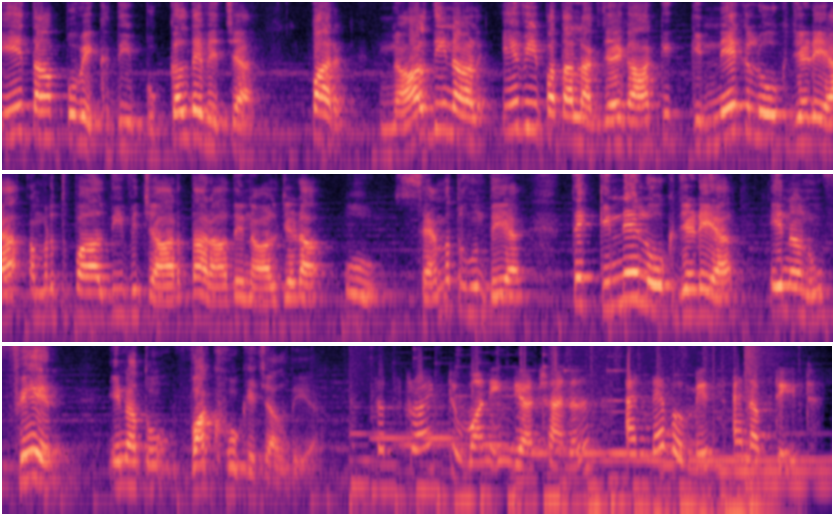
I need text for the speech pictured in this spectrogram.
ਇਹ ਤਾਂ ਭਵਿੱਖ ਦੀ ਬੁੱਕਲ ਦੇ ਵਿੱਚ ਆ। ਪਰ ਨਾਲ ਦੀ ਨਾਲ ਇਹ ਵੀ ਪਤਾ ਲੱਗ ਜਾਏਗਾ ਕਿ ਕਿੰਨੇ ਕੁ ਲੋਕ ਜਿਹੜੇ ਆ ਅੰਮ੍ਰਿਤਪਾਲ ਦੀ ਵਿਚਾਰਧਾਰਾ ਦੇ ਨਾਲ ਜਿਹੜਾ ਉਹ ਸਹਿਮਤ ਹੁੰਦੇ ਆ ਤੇ ਕਿੰਨੇ ਲੋਕ ਜਿਹੜੇ ਆ ਇਹਨਾਂ ਨੂੰ ਫੇਰ ਇਹਨਾਂ ਤੋਂ ਵੱਖ ਹੋ ਕੇ ਚੱਲਦੇ ਆ। Subscribe to One India channel and never miss an update.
